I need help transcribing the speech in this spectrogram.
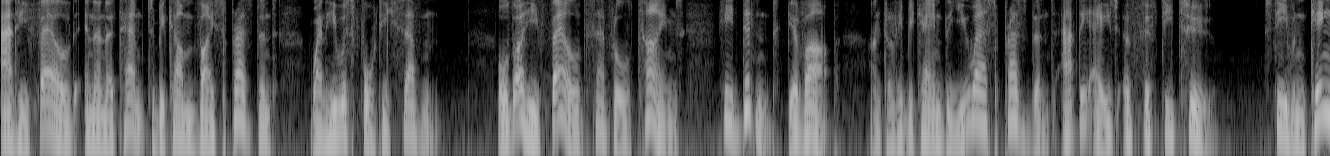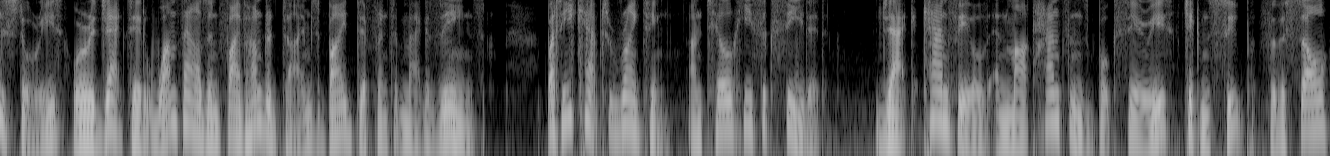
And he failed in an attempt to become vice president when he was 47. Although he failed several times, he didn't give up until he became the US president at the age of 52. Stephen King's stories were rejected 1,500 times by different magazines. But he kept writing until he succeeded. Jack Canfield and Mark Hansen's book series, Chicken Soup for the Soul,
